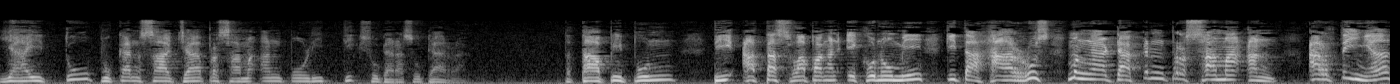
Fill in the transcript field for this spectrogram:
Yaitu bukan saja persamaan politik saudara-saudara, tetapi pun di atas lapangan ekonomi kita harus mengadakan persamaan. Artinya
